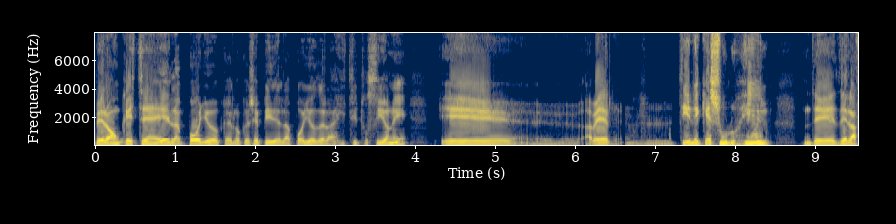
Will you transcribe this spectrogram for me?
pero aunque esté el apoyo, que es lo que se pide, el apoyo de las instituciones, eh, a ver, tiene que surgir de, de, la,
